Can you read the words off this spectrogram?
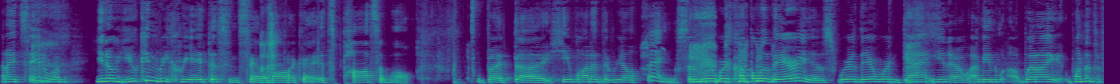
And I'd say to him, you know, you can recreate this in Santa Monica. It's possible but uh, he wanted the real thing. So there were a couple of areas where there were gang. You know, I mean, when I one of the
